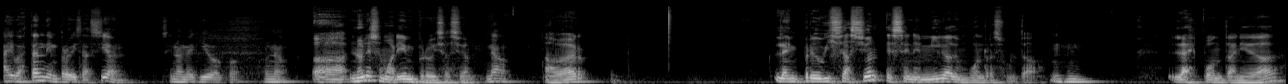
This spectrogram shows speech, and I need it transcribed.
hay bastante improvisación, si no me equivoco. ¿O no? Ah, no le llamaría improvisación. No. A ver, la improvisación es enemiga de un buen resultado. La espontaneidad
